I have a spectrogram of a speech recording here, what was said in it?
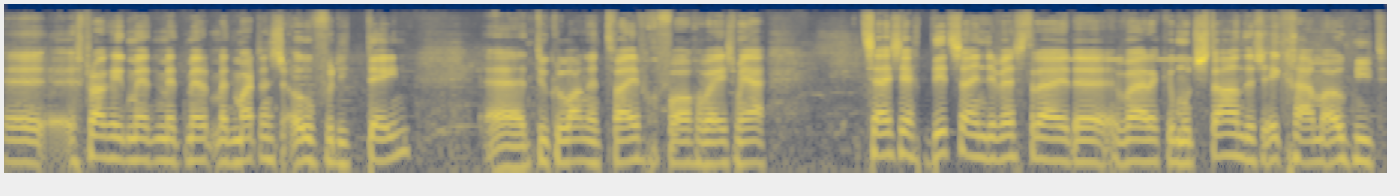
uh, sprak ik met, met, met, met Martens over die teen. Uh, natuurlijk lang een twijfelgeval geweest. Maar ja, zij zegt, dit zijn de wedstrijden waar ik er moet staan. Dus ik ga me ook niet,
